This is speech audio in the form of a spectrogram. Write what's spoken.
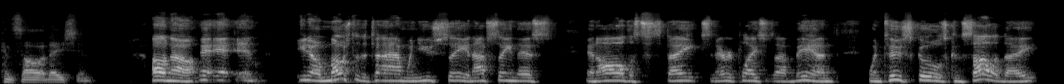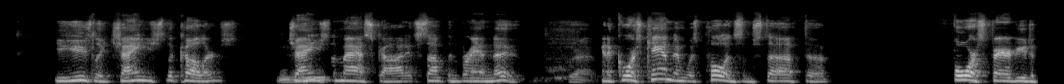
consolidation. Oh no, It- it- it- you know, most of the time when you see, and I've seen this in all the states and every places I've been, when two schools consolidate, you usually change the colors, Mm-hmm. change the mascot. It's something brand new. Right. And of course, Camden was pulling some stuff to force Fairview to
